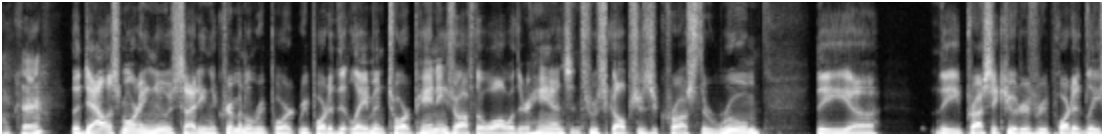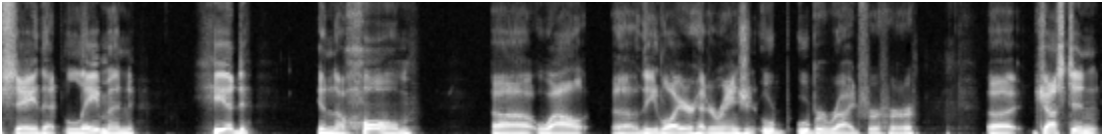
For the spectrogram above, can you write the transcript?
Okay. The Dallas Morning News, citing the criminal report, reported that Layman tore paintings off the wall with her hands and threw sculptures across the room. The uh, the prosecutors reportedly say that Layman hid in the home uh, while uh, the lawyer had arranged an Uber ride for her. Uh, Justin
